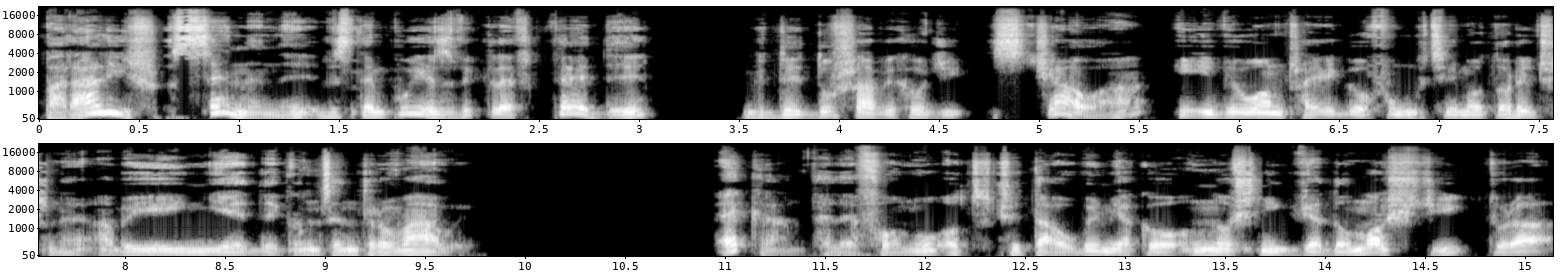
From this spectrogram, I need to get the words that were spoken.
Paraliż senny występuje zwykle wtedy, gdy dusza wychodzi z ciała i wyłącza jego funkcje motoryczne, aby jej nie dekoncentrowały. Ekran telefonu odczytałbym jako nośnik wiadomości, która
